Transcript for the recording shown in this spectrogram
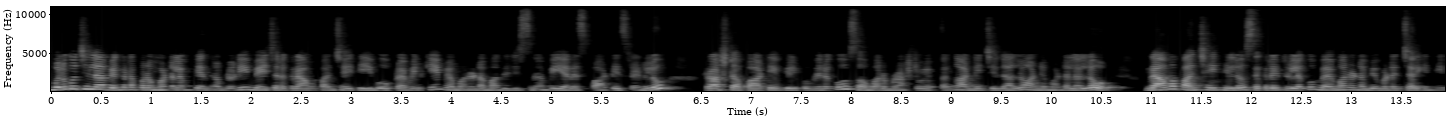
ములుగు జిల్లా వెంకటపురం మండలం కేంద్రంలోని మేజర్ గ్రామ పంచాయతీ ఈవో ప్రవీణ్కి మెమోరండం అందజేసిన బీఆర్ఎస్ పార్టీ శ్రేణులు రాష్ట్ర పార్టీ పిలుపు మేరకు సోమవారం రాష్ట్ర వ్యాప్తంగా అన్ని జిల్లాల్లో అన్ని మండలాల్లో గ్రామ పంచాయతీల్లో సెక్రటరీలకు మెమోరండం ఇవ్వడం జరిగింది.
